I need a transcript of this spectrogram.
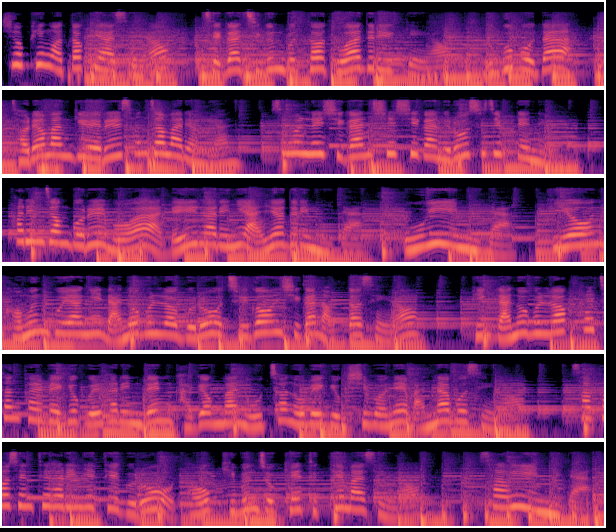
쇼핑 어떻게 하세요? 제가 지금부터 도와드릴게요. 누구보다 저렴한 기회를 선점하려면 24시간 실시간으로 수집되는 할인 정보를 모아 내일 할인이 알려드립니다. 5위입니다. 귀여운 검은 고양이 나노블럭으로 즐거운 시간 어떠세요? 빅 나노블럭 8,800육을 할인된 가격만 5,560원에 만나보세요. 4% 할인 혜택으로 더욱 기분 좋게 득템하세요. 4위입니다.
